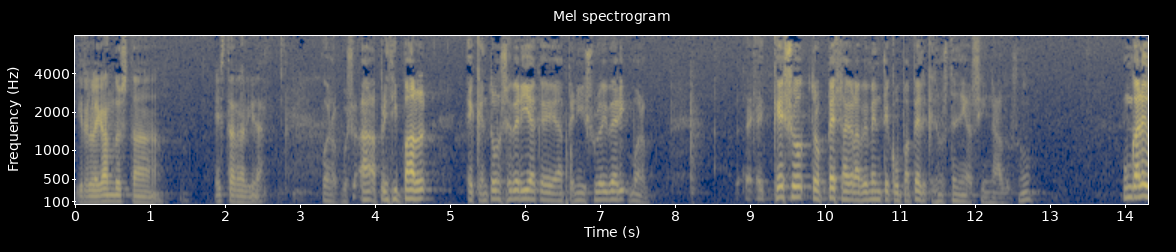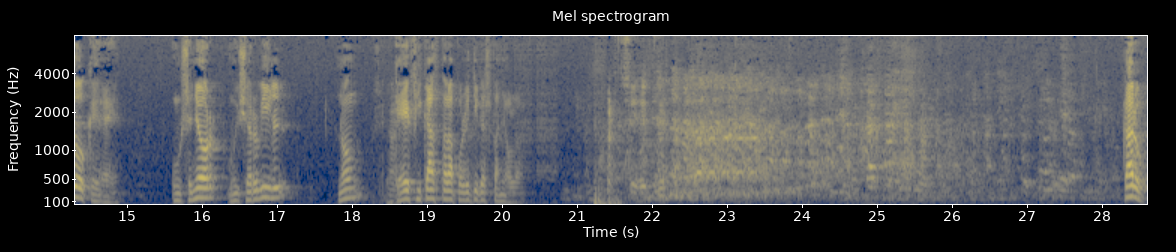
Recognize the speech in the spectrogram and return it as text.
y relegando esta, esta realidad? Bueno, pues a principal é que entón se vería que a Península Ibérica, bueno, Eh, eh, que eso tropeza gravemente co papel que nos teñen asignados. Non? Un galego que é un señor moi servil, non? que é eficaz para a política española. Sí. Claro,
